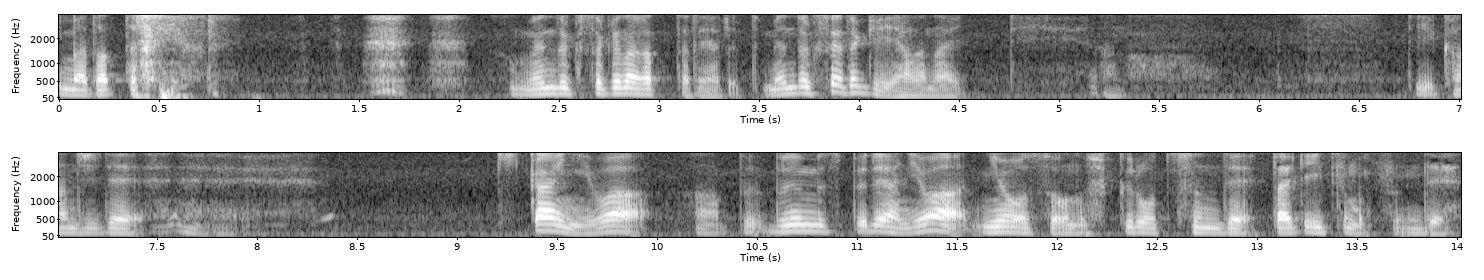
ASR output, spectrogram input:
暇だったらやる 面倒くさくなかったらやるって面倒くさい時はやらないっていうあのっていう感じで、えー、機械にはブームスプレーヤーには尿素の袋を積んで大体いつも積んで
